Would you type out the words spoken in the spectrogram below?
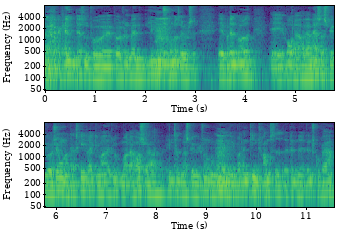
kalde den det sådan på, øh, på sådan en lille mm. underdrivelse øh, på den måde? Øh, hvor der har været masser af spekulationer, der er sket rigtig meget i klubben, og der har også været, hele tiden været spekulationer omkring, mm. hvordan din fremtid øh, den, øh, den skulle være.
